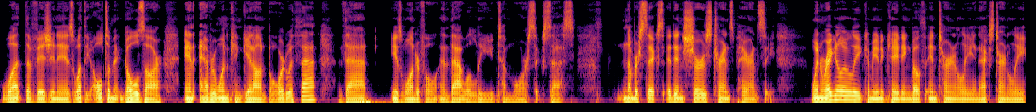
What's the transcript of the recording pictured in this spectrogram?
what the vision is, what the ultimate goals are, and everyone can get on board with that, that is wonderful and that will lead to more success. Number six, it ensures transparency. When regularly communicating both internally and externally,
